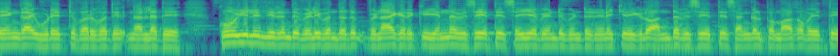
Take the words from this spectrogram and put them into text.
தேங்காய் உடைத்து வருவது நல்லது. கோயிலில் இருந்து வெளிவந்ததும் விநாயகருக்கு என்ன விஷயத்தை செய்ய வேண்டும் என்று நினைக்கிறீர்களோ அந்த விஷயத்தை சங்கல்பமாக வைத்து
